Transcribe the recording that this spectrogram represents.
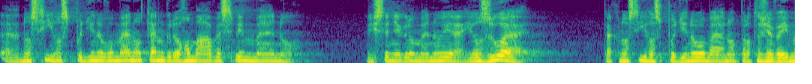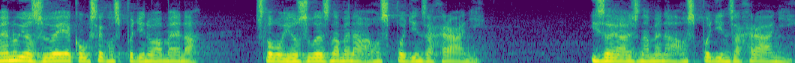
eh, nosí hospodinovo jméno ten, kdo ho má ve svém jménu. Když se někdo jmenuje Jozue, tak nosí hospodinovo jméno, protože ve jménu Jozue je kousek hospodinova jména. Slovo Jozue znamená hospodin zachrání. Izajáš znamená hospodin zachrání.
